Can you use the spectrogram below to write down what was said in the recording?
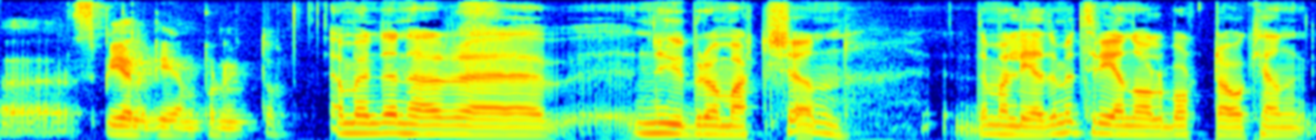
eh, spelidén på nytt då. Ja men den här eh, Nybro-matchen där man leder med 3-0 borta och kan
